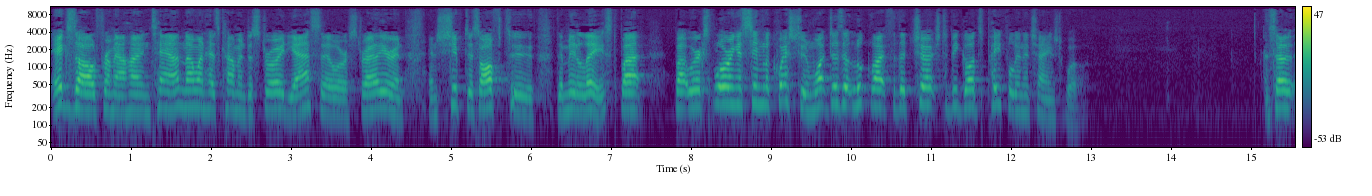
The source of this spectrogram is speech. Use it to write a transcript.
exiled from our hometown, no one has come and destroyed Yass or Australia and, and shipped us off to the Middle East. But, but we're exploring a similar question. What does it look like for the church to be God's people in a changed world? So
